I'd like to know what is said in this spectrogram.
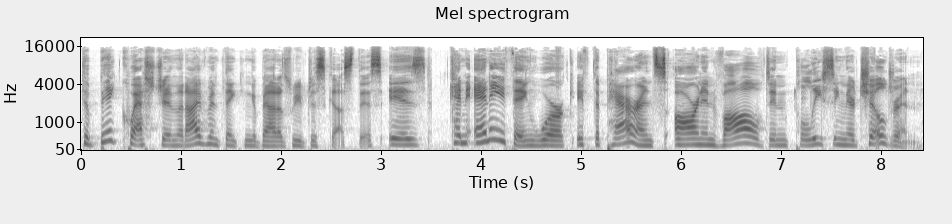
The big question that I've been thinking about as we've discussed this is can anything work if the parents aren't involved in policing their children?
